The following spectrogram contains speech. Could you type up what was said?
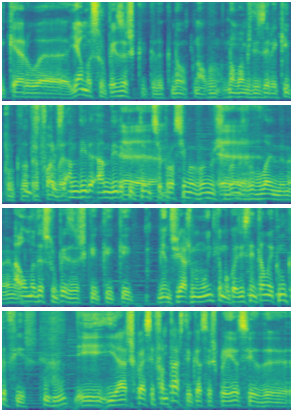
e quero, uh, e há umas surpresas que, que, que, não, que não, não vamos dizer aqui, porque de outra forma... À medida, à medida que o tempo se aproxima, vamos, vamos revelando, não é? Há uma das surpresas que, que, que me entusiasma muito, que é uma coisa, isso então é que nunca fiz. Uhum. E, e acho que vai ser fantástico essa experiência de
